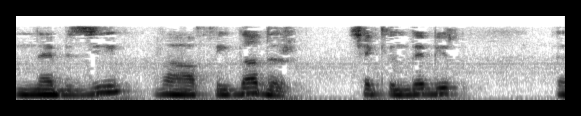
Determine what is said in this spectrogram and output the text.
nebzi rafidadır şeklinde bir e,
